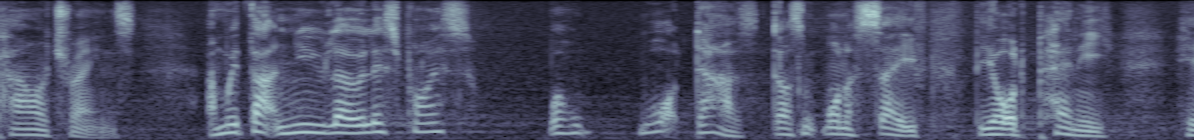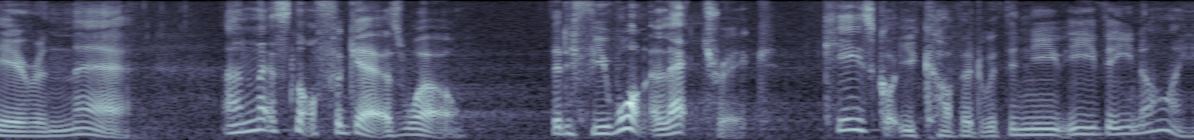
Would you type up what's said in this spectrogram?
powertrains. And with that new lower list price, well, what does doesn't want to save the odd penny here and there? And let's not forget as well that if you want electric, Kia's got you covered with the new EV9.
